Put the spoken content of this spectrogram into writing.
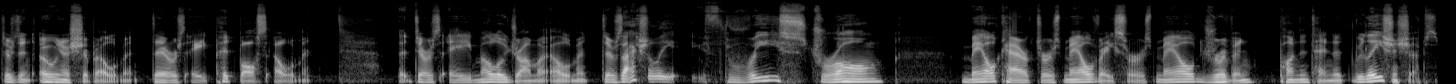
there's an ownership element, there's a pit boss element, there's a melodrama element. There's actually three strong male characters, male racers, male driven, pun intended, relationships.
